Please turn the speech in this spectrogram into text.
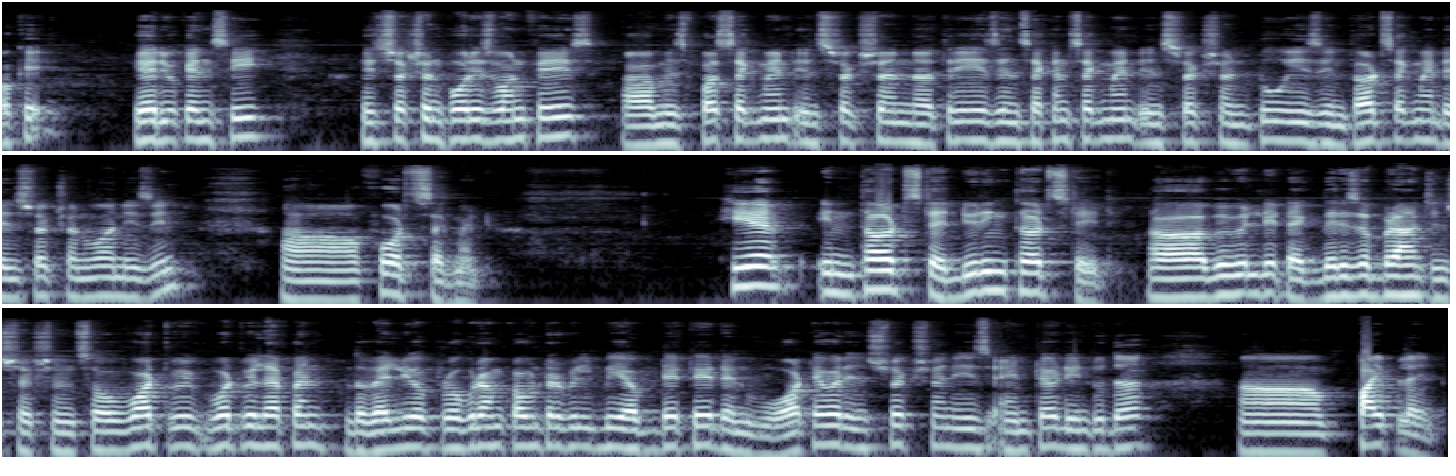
okay here you can see instruction 4 is one phase uh, means first segment instruction uh, 3 is in second segment instruction 2 is in third segment instruction 1 is in uh, fourth segment. Here in third state during third state uh, we will detect there is a branch instruction. So what will what will happen? The value of program counter will be updated and whatever instruction is entered into the uh, pipeline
